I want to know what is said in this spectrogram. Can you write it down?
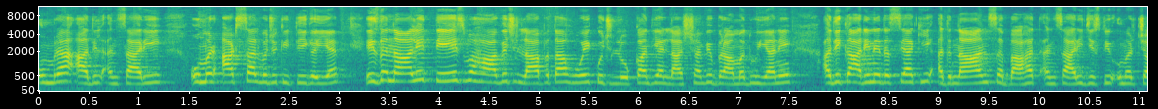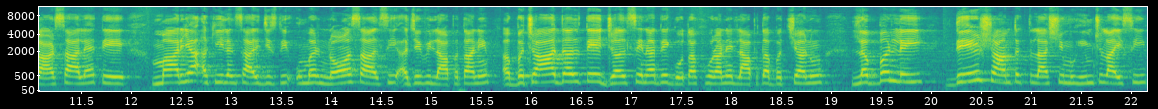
ਉਮਰਾ ਆਦਿਲ ਅੰਸਾਰੀ ਉਮਰ 8 ਸਾਲ ਵਜੋਂ ਕੀਤੀ ਗਈ ਹੈ। ਇਸ ਦੇ ਨਾਲ ਹੀ ਤੇਜ਼ ਵਹਾਅ ਵਿੱਚ ਲਾਪਤਾ ਹੋਏ ਕੁਝ ਲੋਕਾਂ ਦੀਆਂ ਲਾਸ਼ਾਂ ਵੀ ਬਰਾਮਦ ਹੋਈਆਂ ਨੇ। ਅਧਿਕਾਰੀ ਨੇ ਦੱਸਿਆ ਕਿ ਅਦਨਾਨ ਸਬਾਹਤ ਅੰਸਾਰੀ ਜਿਸ ਦੀ ਉਮਰ 4 ਸਾਲ ਹੈ ਤੇ ਮਾਰੀਆ ਅਕੀਲ ਅੰਸਾਰੀ ਜਿਸ ਦੀ ਉਮਰ 9 ਸਾਲ ਸੀ, ਅਜੇ ਵੀ ਲਾਪਤਾ ਨੇ। ਬਚਾਅ ਦਲ ਤੇ ਜਲ ਸੈਨਾ ਦੇ ਗੋਤਾਖੋਰਾਂ ਨੇ ਲਾਪਤਾ ਬੱਚਿਆਂ ਨੂੰ ਲੱਭਣ ਲਈ ਦੇਰ ਸ਼ਾਮ ਤੱਕ ਤਲਾਸ਼ੀ ਮੁਹਿੰਮ ਚਲਾਈ ਸੀ।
